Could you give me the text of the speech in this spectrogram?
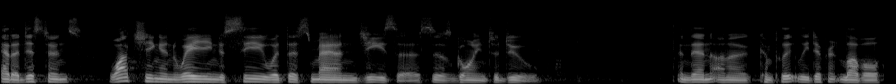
at a distance, watching and waiting to see what this man Jesus is going to do. And then, on a completely different level,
